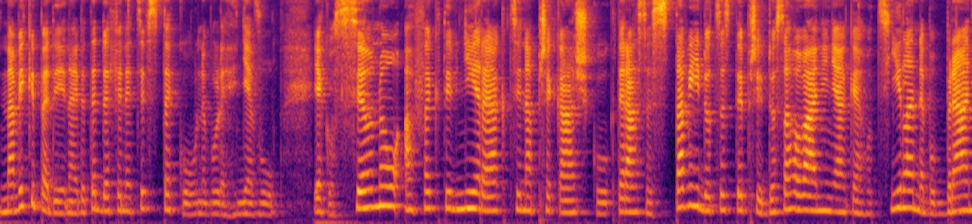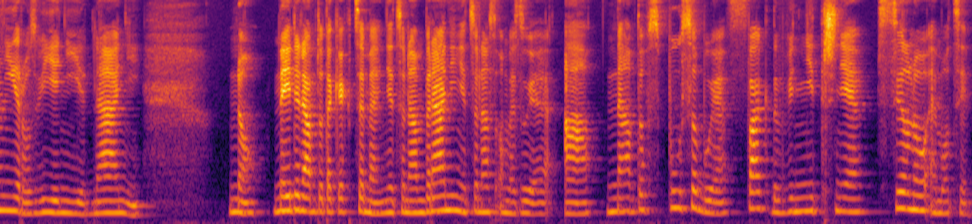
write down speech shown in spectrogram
Na Wikipedii najdete definici vzteku neboli hněvu jako silnou afektivní reakci na překážku, která se staví do cesty při dosahování nějakého cíle nebo brání rozvíjení jednání. No, nejde nám to tak, jak chceme. Něco nám brání, něco nás omezuje a nám to způsobuje fakt vnitřně silnou emoci.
